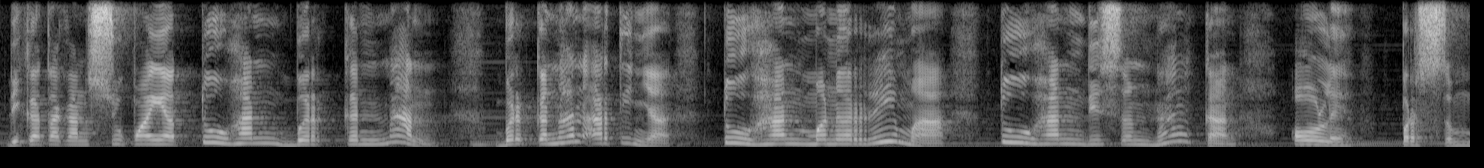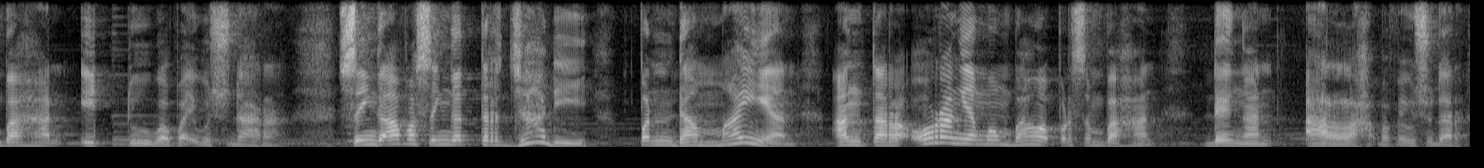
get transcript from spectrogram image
Dikatakan supaya Tuhan berkenan. Berkenan artinya Tuhan menerima, Tuhan disenangkan oleh persembahan itu Bapak Ibu Saudara. Sehingga apa? Sehingga terjadi pendamaian antara orang yang membawa persembahan dengan Allah Bapak Ibu Saudara.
